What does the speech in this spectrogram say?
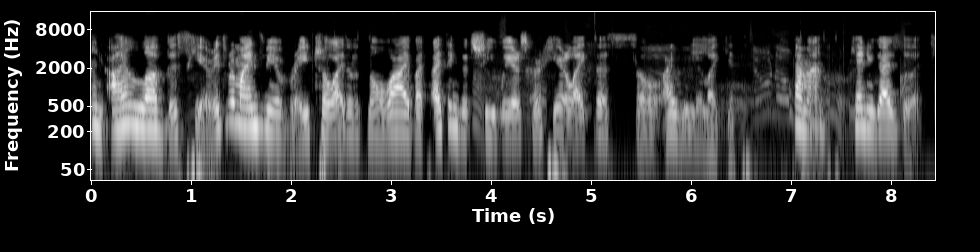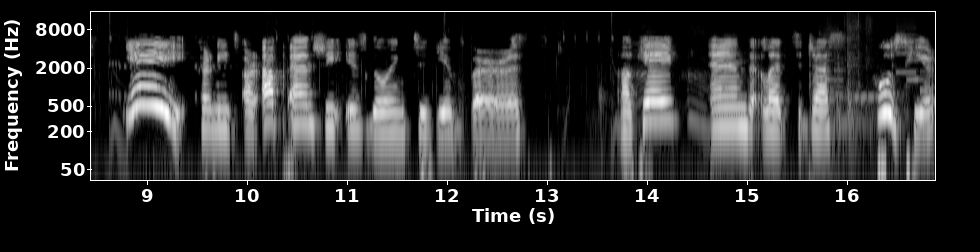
And I love this hair. It reminds me of Rachel. I don't know why, but I think that she wears her hair like this, so I really like it. Come on, can you guys do it? Yay! Her needs are up and she is going to give birth. Okay, and let's just... Who's here?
